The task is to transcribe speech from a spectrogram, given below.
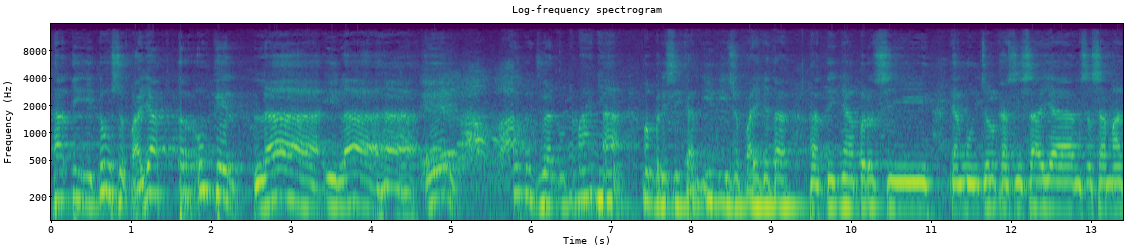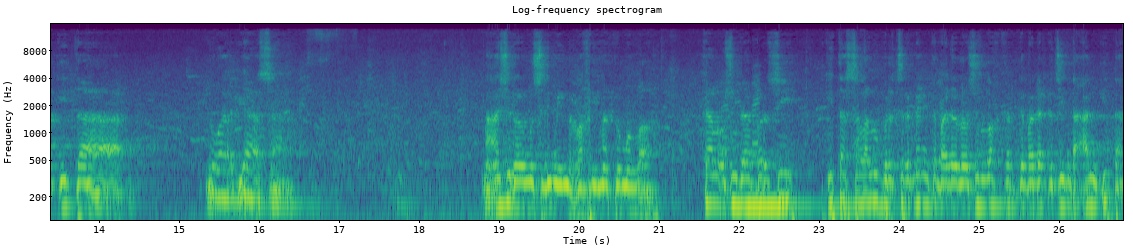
hati itu supaya terukir. La ilaha illallah. Tujuan utamanya membersihkan ini supaya kita hatinya bersih yang muncul kasih sayang sesama kita. Luar biasa. Ma'asyiral muslimin rahimakumullah. Kalau sudah bersih kita selalu bercermin kepada Rasulullah kepada kecintaan kita.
